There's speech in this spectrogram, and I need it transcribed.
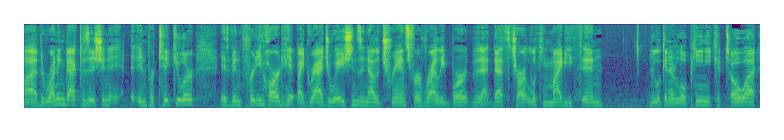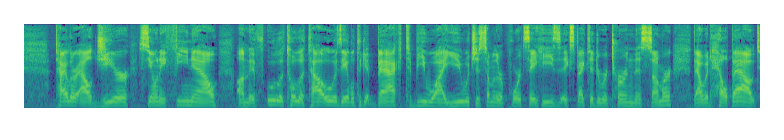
Uh, the running back position in particular has been pretty hard hit by graduations and now the transfer of Riley Burt. That depth chart looking mighty thin. You're looking at Lopini Katoa, Tyler Allgeier, Sione Finau. Um, if Ula Tolutau is able to get back to BYU, which is some of the reports say he's expected to return this summer, that would help out.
